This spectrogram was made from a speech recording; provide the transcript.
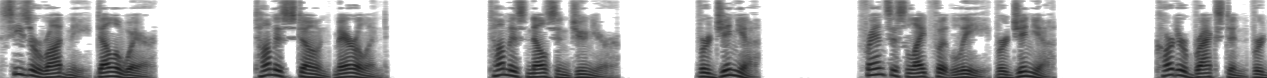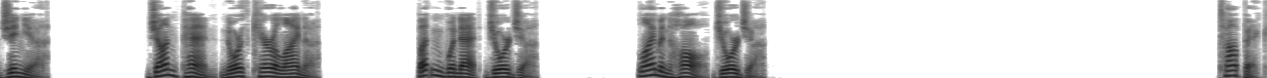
Caesar Rodney, Delaware. Thomas Stone, Maryland. Thomas Nelson Jr. Virginia. Francis Lightfoot Lee, Virginia. Carter Braxton, Virginia. John Penn, North Carolina. Button Gwinnett, Georgia. Lyman Hall, Georgia. Topic:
